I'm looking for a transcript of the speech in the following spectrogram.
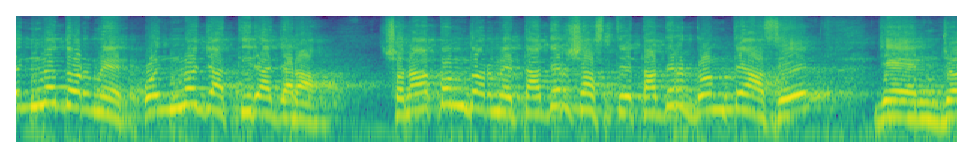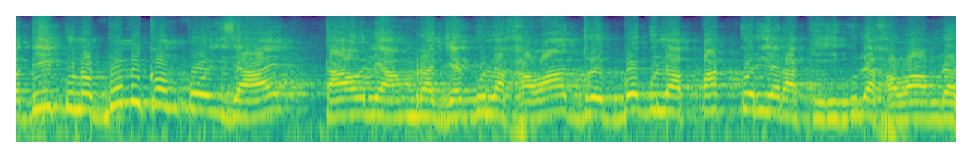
অন্য ধর্মের, অন্য জাতিরা যারা সনাতন ধর্মে তাদের শাস্ত্রে, তাদের গ্রন্থে আছে যে যদি কোনো ভূমিকম্প হয়ে যায়, তাহলে আমরা যেগুলা খাওয়া, দ্রব্যগুলা পাক করিয়া রাখি, এগুলা খাওয়া আমরা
